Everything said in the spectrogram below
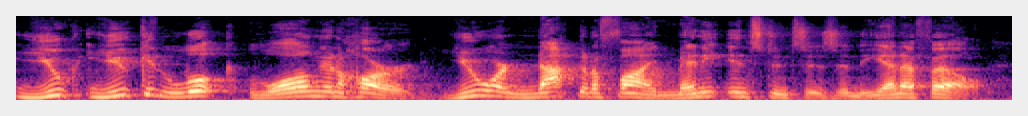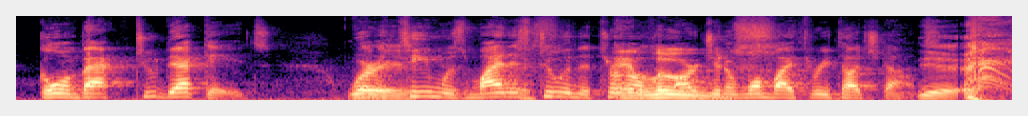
you you can look long and hard. You are not going to find many instances in the NFL going back two decades where Where a team was minus two in the and turnover margin and won by three touchdowns. Yeah,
